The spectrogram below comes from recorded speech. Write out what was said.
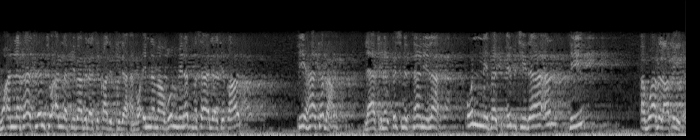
مؤلفات لم تؤلف في باب الاعتقاد ابتداء وإنما ضمنت مسائل الاعتقاد فيها تبعا. لكن القسم الثاني لا ألفت ابتداء في أبواب العقيدة.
